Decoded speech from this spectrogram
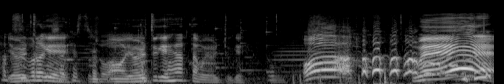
학습을 하기 시작했어. 좋아. 어 12개 해놨다고 12개. 어! 왜?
